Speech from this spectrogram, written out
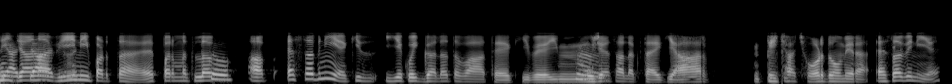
नहीं जाना भी नहीं पड़ता है पर मतलब तो- आप ऐसा भी नहीं है कि ये कोई गलत बात है कि भाई मुझे हाँ। ऐसा लगता है कि यार पीछा छोड़ दो मेरा ऐसा भी नहीं है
